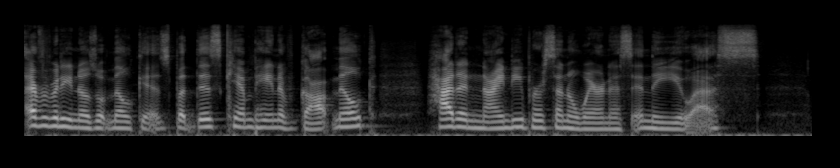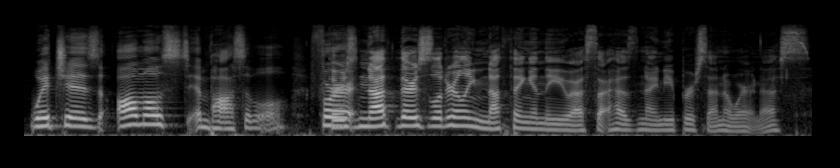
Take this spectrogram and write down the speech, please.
Everybody knows what milk is, but this campaign of Got Milk had a 90% awareness in the US, which is almost impossible. For There's not. There's literally nothing in the U.S. that has ninety percent awareness.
